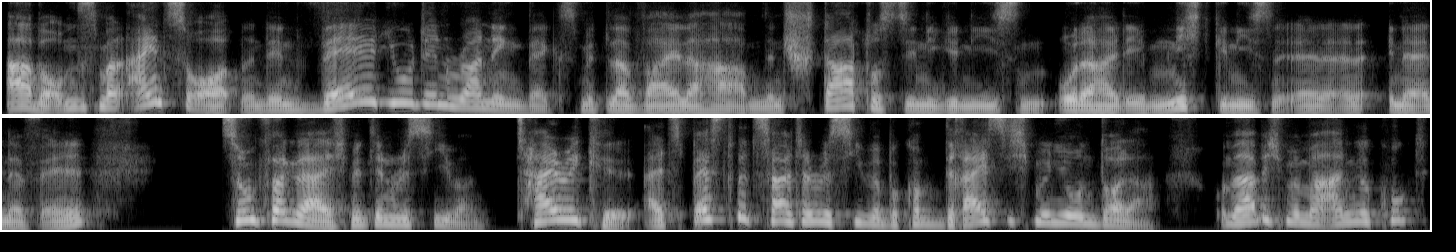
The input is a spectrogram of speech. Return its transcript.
Aber um das mal einzuordnen, den Value, den Running Backs mittlerweile haben, den Status, den die genießen oder halt eben nicht genießen in der NFL, zum Vergleich mit den Receivern. Tyreek Hill als bestbezahlter Receiver bekommt 30 Millionen Dollar. Und da habe ich mir mal angeguckt,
